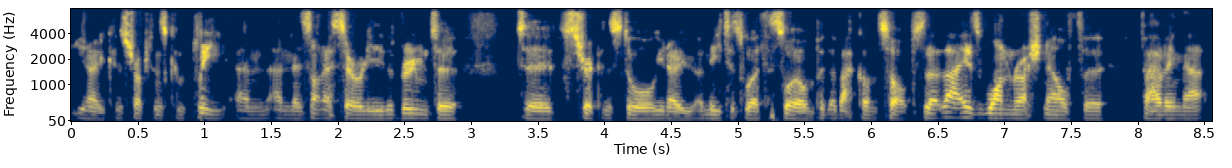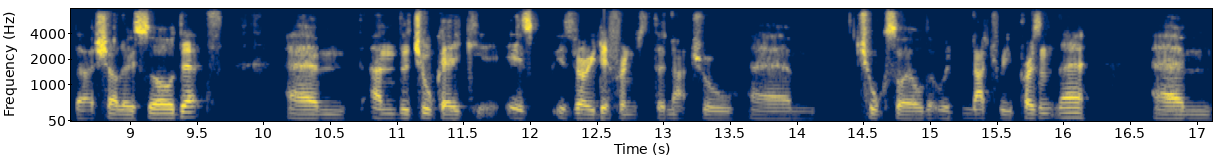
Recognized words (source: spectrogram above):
you know construction is complete, and, and there's not necessarily the room to to strip and store you know a meter's worth of soil and put that back on top. So that, that is one rationale for for having that that shallow soil depth. Um, and the chalk cake is is very different to the natural um, chalk soil that would naturally be present there. Um,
